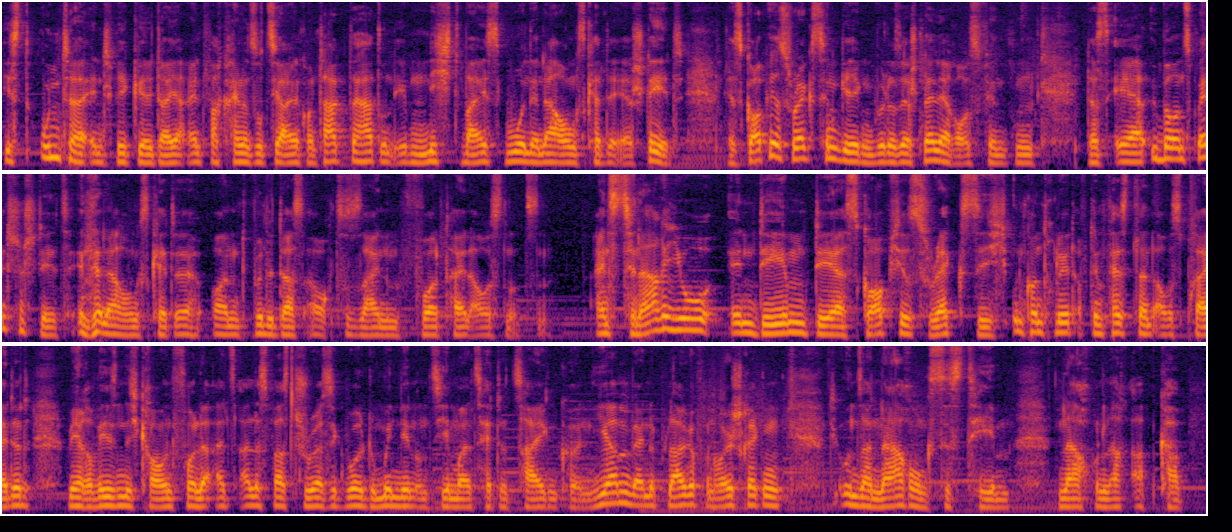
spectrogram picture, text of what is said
ist unterentwickelt, da er einfach keine sozialen Kontakte hat und eben nicht weiß, wo in der Nahrungskette er steht. Der Scorpius Rex hingegen würde sehr schnell herausfinden, dass er über uns Menschen steht in der Nahrungskette und würde das auch zu seinem Vorteil ausnutzen. Ein Szenario, in dem der Scorpius Rex sich unkontrolliert auf dem Festland ausbreitet, wäre wesentlich grauenvoller als alles, was Jurassic World Dominion uns jemals hätte zeigen können. Hier haben wir eine Plage von Heuschrecken, die unser Nahrungssystem nach und nach abkappt.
